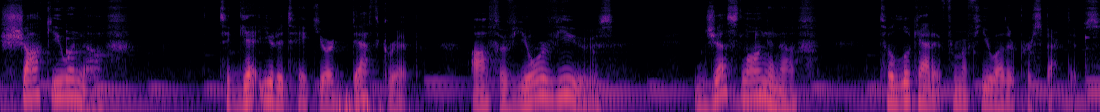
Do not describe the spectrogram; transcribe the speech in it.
shock you enough to get you to take your death grip off of your views just long enough to look at it from a few other perspectives.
